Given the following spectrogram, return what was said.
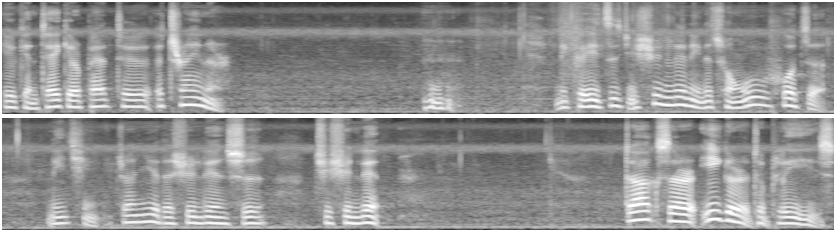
you can take your pet to a trainer。你可以自己训练你的宠物，或者你请专业的训练师去训练。Dogs are eager to please.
